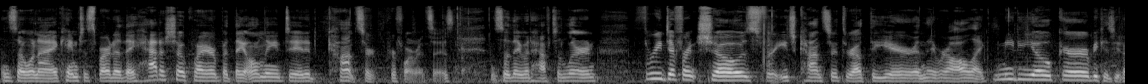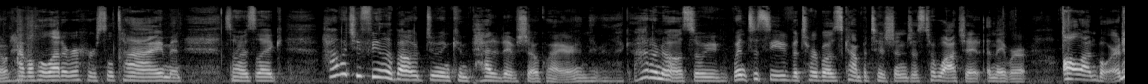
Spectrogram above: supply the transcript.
And so when I came to Sparta, they had a show choir, but they only did concert performances. And so they would have to learn three different shows for each concert throughout the year, and they were all like mediocre because you don't have a whole lot of rehearsal time. And so I was like, how would you feel about doing competitive show choir? And they were like, I don't know. So we went to see Viterbo's competition just to watch it, and they were all on board.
